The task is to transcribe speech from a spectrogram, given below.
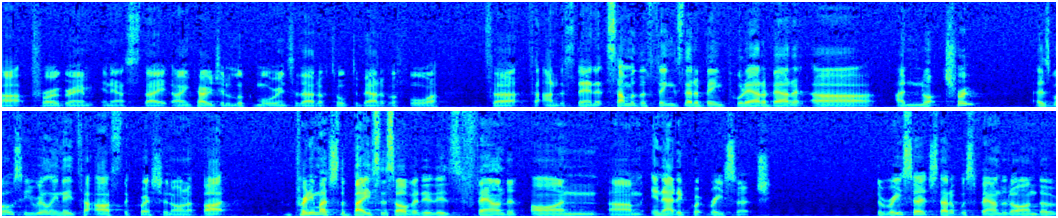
uh, program in our state. I encourage you to look more into that. I've talked about it before to, to understand it. Some of the things that are being put out about it are, are not true as well, so you really need to ask the question on it. But pretty much the basis of it, it is founded on um, inadequate research the research that it was founded on, the,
